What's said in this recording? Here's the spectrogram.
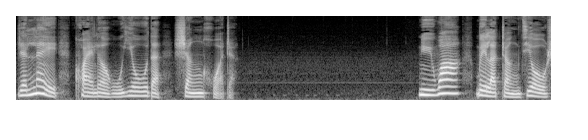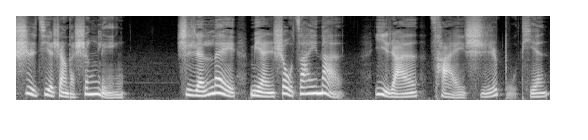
人类快乐无忧的生活着。女娲为了拯救世界上的生灵，使人类免受灾难，毅然采石补天。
